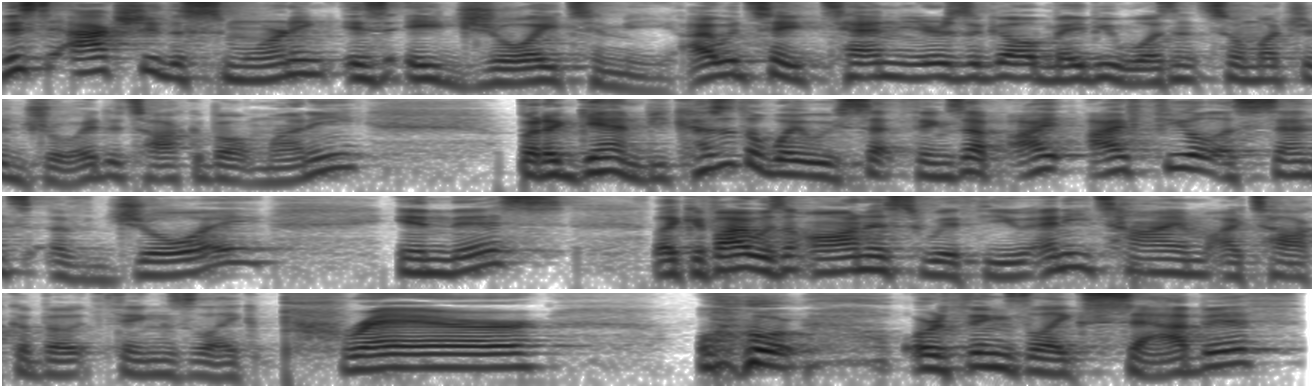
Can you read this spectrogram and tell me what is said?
this actually this morning is a joy to me. I would say 10 years ago, maybe wasn't so much a joy to talk about money. But again, because of the way we've set things up, I, I feel a sense of joy in this. Like if I was honest with you, anytime I talk about things like prayer or or things like Sabbath,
